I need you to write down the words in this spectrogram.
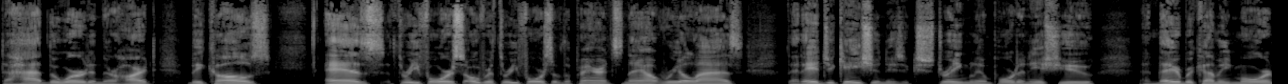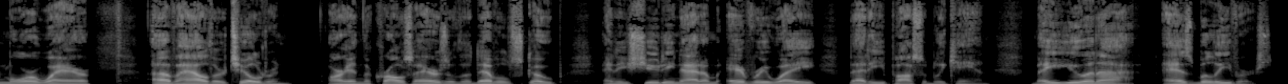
to hide the word in their heart because as three fourths, over three fourths of the parents now realize that education is extremely important issue and they are becoming more and more aware of how their children are in the crosshairs of the devil's scope and he's shooting at them every way that he possibly can. May you and I, as believers,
